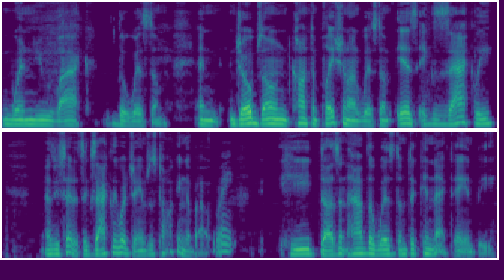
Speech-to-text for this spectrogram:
when you lack the wisdom. And Job's own contemplation on wisdom is exactly, as you said, it's exactly what James is talking about. Right. He doesn't have the wisdom to connect A and B.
